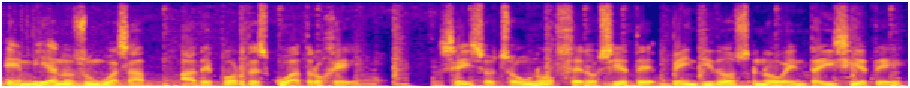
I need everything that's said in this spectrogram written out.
Envíanos un WhatsApp a Deportes 4G 681 07 22 97.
